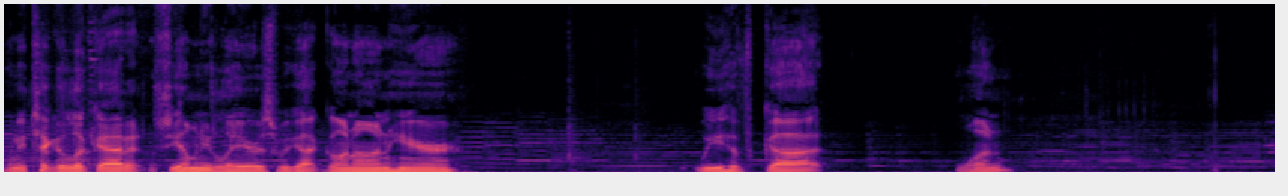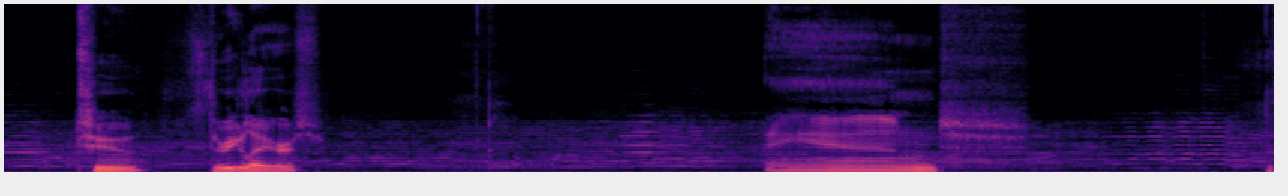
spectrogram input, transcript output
Let me take a look at it, and see how many layers we got going on here. We have got one, two, three layers. And the,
